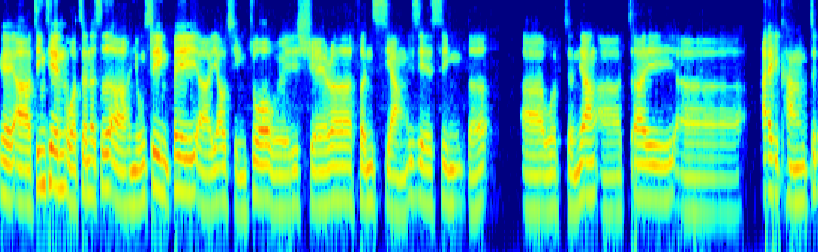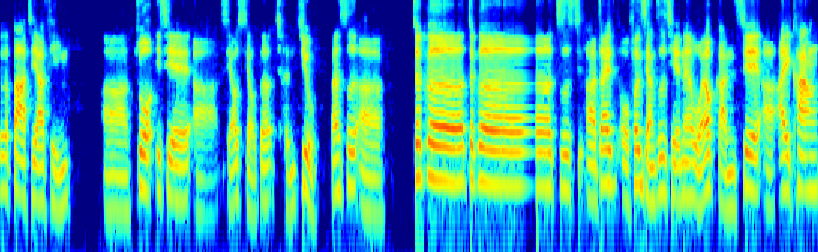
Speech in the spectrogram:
OK 啊，今天我真的是呃很荣幸被呃邀请作为 share 分享一些心得啊，我怎样啊在呃爱康这个大家庭啊做一些啊小小的成就，但是呃这个这个之啊在我分享之前呢，我要感谢啊爱康，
